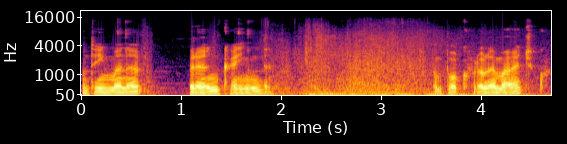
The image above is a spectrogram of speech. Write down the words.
Não tem mana branca ainda. É um pouco problemático.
